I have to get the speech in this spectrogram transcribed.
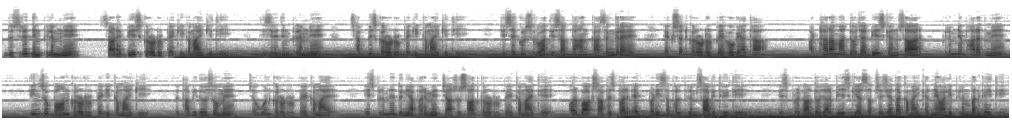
दूसरे दिन फ़िल्म ने साढ़े बीस करोड़ रुपए की कमाई की थी। तीसरे दिन फ़िल्म ने 26 करोड़ रुपए की कमाई की थी, जिससे कुल शुरुआती सप्ताहांक का संग्रह इकसठ करोड़ रुपए हो गया था। 18 मार्च 2020 के अनुसार फ़िल्म ने भारत में तीन सौ बावन करोड़ रुपए की कमाई की। तथा विदेशों में चौवन करोड़ रुपए कमाए। इस फ़िल्म ने दुनिया भर में 407 करोड़ रुपए कमाए थे और बॉक्स ऑफ़िस पर एक बड़ी सफल फ़िल्म साबित हुई थी। इस प्रकार 2020 की यह सबसे ज़्यादा कमाई करने वाली फ़िल्म बन गई थी।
